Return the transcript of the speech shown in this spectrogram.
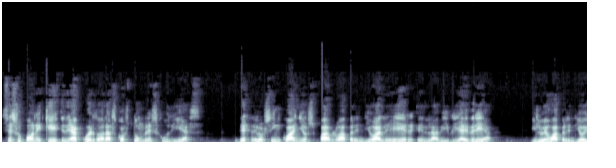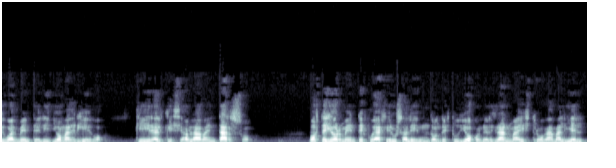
Se supone que, de acuerdo a las costumbres judías, desde los cinco años Pablo aprendió a leer en la Biblia hebrea, y luego aprendió igualmente el idioma griego, que era el que se hablaba en Tarso. Posteriormente fue a Jerusalén, donde estudió con el gran maestro Gamaliel,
